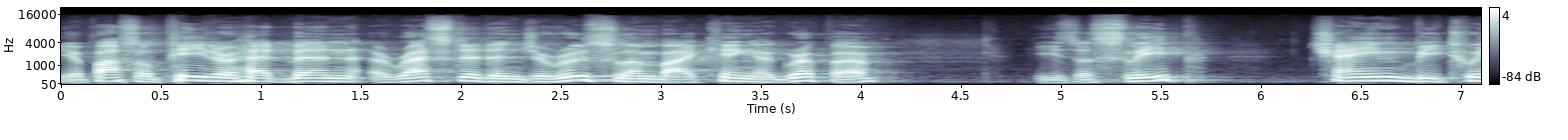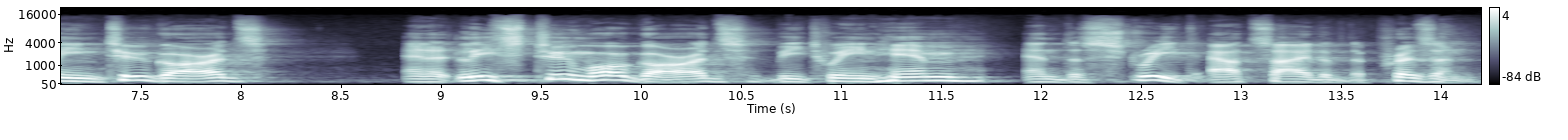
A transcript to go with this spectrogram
The Apostle Peter had been arrested in Jerusalem by King Agrippa. He's asleep, chained between two guards, and at least two more guards between him and the street outside of the prison.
